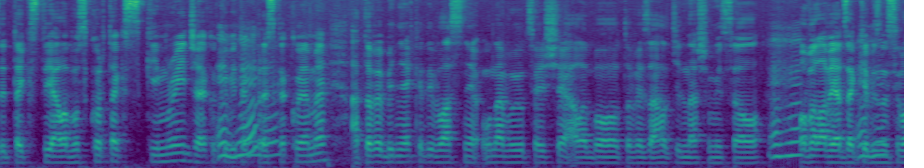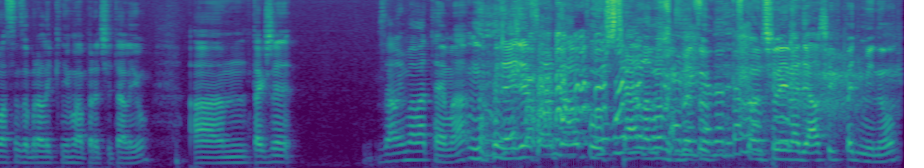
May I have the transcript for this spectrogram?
tie texty, alebo skôr tak skim read, že ako keby tak preskakujeme. A to vie byť niekedy vlastne unavujúcejšie, alebo to vie zahltiť našu mysel oveľa viac, ako keby sme si vlastne zobrali knihu a prečítali ju. Um, takže Zaujímavá téma. No, nejdem sa do toho púšťať, lebo by sme tu skončili na ďalších 5 minút.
